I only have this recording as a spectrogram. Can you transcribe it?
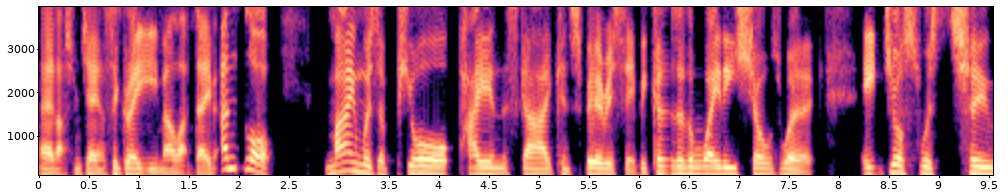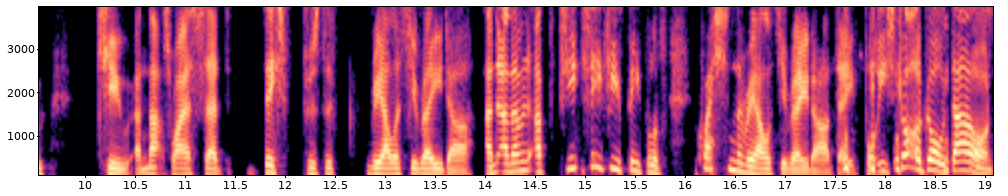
Uh, that's from Jane. That's a great email, that Dave. And look, mine was a pure pie in the sky conspiracy because of the way these shows work. It just was too cute, and that's why I said this was the reality radar. And and I, I see a few people have questioned the reality radar, Dave, but it's got to go down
